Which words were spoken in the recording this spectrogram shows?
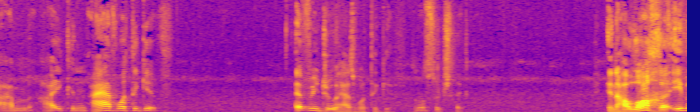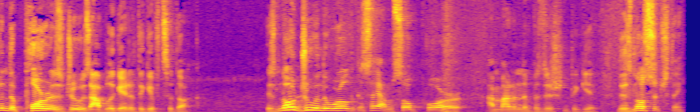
I'm, I can, I have what to give. Every Jew has what to give. no such thing. In halacha, even the poorest Jew is obligated to give tzedakah. There's no Jew in the world who can say, I'm so poor, I'm not in a position to give. There's no such thing.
